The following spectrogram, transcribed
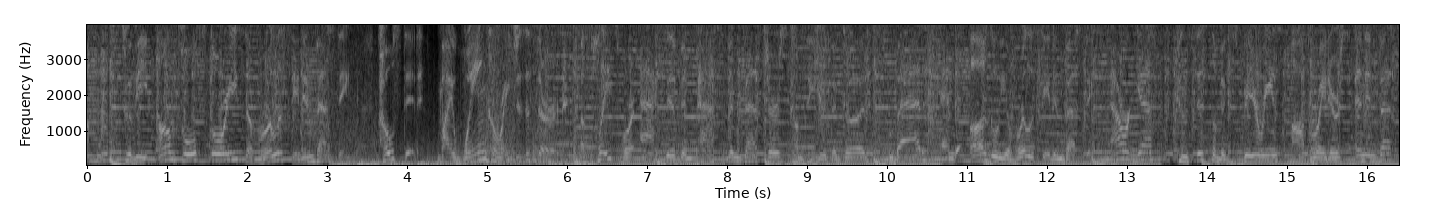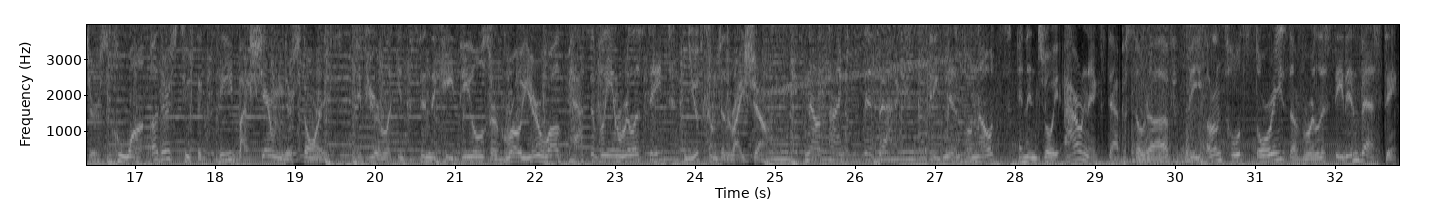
Welcome to the Untold Stories of Real Estate Investing, hosted by Wayne Courreges III, a place where active and passive investors come to hear the good, bad, and ugly of real estate investing. Our guests consist of experienced operators and investors who want others to succeed by sharing their stories. If you're looking to syndicate deals or grow your wealth passively in real estate, you've come to the right show. It's now time to sit back, take mental notes, and enjoy our next episode of The Untold Stories of Real Estate Investing.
